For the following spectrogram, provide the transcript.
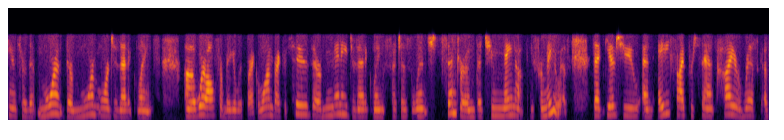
cancer that more there are more and more genetic links. Uh we're all familiar with BRCA1, BRCA2. There are many genetic links such as Lynch syndrome that you may not be familiar with that gives you an 85% higher risk of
